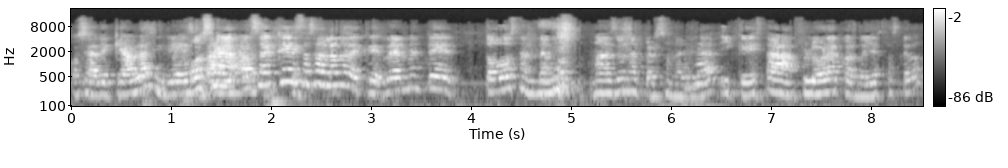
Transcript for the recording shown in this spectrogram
O sea, de que hablas inglés, O sea, bailas, o sea que te- estás hablando de que realmente todos tenemos más de una personalidad y que esta aflora cuando ya estás pedo.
